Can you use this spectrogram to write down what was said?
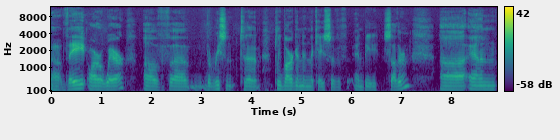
uh, they are aware of uh, the recent uh, plea bargain in the case of NB Southern. Uh, and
